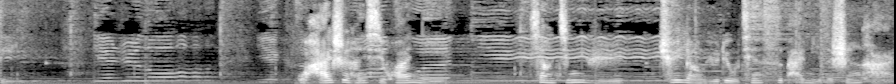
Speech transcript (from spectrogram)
力。我还是很喜欢你，像鲸鱼缺氧于六千四百米的深海，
